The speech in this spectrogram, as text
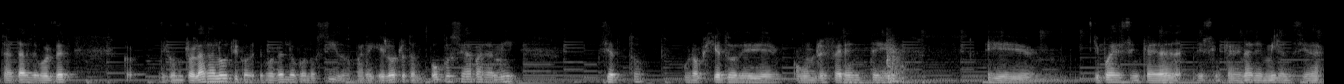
tratar de volver, de controlar al otro y de volverlo conocido, para que el otro tampoco sea para mí, ¿cierto? Un objeto de, o un referente eh, que puede desencadenar, desencadenar en mí la ansiedad.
